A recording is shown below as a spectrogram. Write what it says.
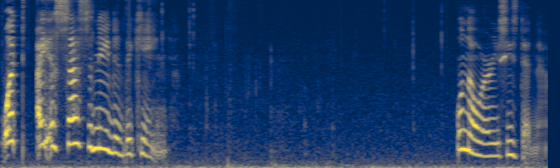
What? I assassinated the king. Well, no worries. He's dead now.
